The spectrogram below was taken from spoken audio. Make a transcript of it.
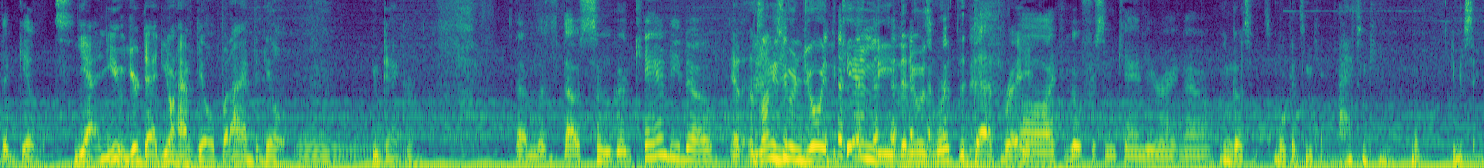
The guilt. Yeah, and you, you're dead. You don't have guilt, but I have the guilt. You dead, girl. That was that was some good candy, though. As long as you enjoyed the candy, then it was worth the death, right? Oh, I could go for some candy right now. You can go. Some, we'll get some candy. I have some candy. Well, give me a second.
